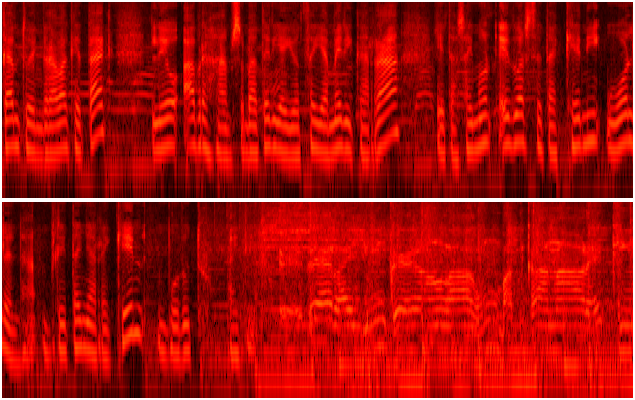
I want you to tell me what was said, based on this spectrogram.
Kantuen grabaketak Leo Abrahams bateria jotzai Amerikarra, eta Simon Edwards eta Kenny Wallen Britainarrekin burutu baititu. Edera ilunkean lagun bat kanarekin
